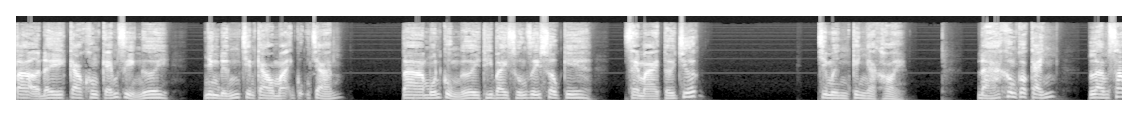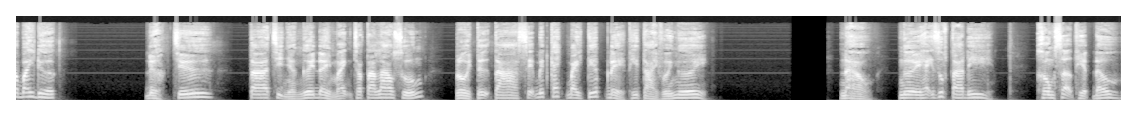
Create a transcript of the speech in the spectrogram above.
ta ở đây cao không kém gì ngươi, nhưng đứng trên cao mãi cũng chán. Ta muốn cùng ngươi thi bay xuống dưới sâu kia, xem ai tới trước. Chim Mừng kinh ngạc hỏi, đá không có cánh, làm sao bay được? Được chứ, ta chỉ nhờ ngươi đẩy mạnh cho ta lao xuống, rồi tự ta sẽ biết cách bay tiếp để thi tài với ngươi. Nào, ngươi hãy giúp ta đi, không sợ thiệt đâu,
